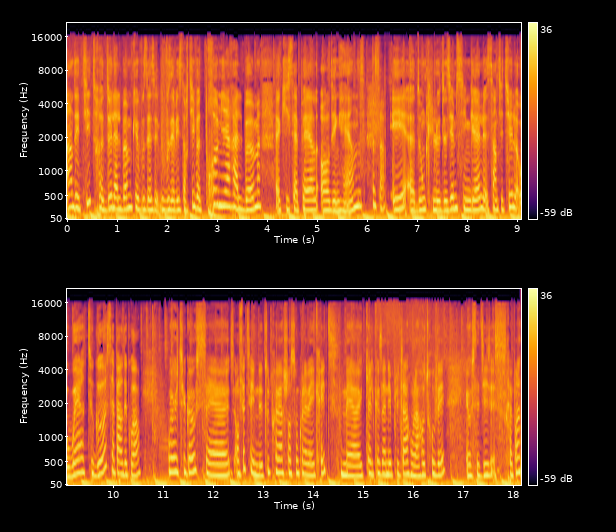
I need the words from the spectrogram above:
un des titres de l'album que vous avez, vous avez sorti, votre premier album euh, qui s'appelle Holding Hands. C'est ça. Et euh, donc le deuxième single s'intitule Where to Go. Ça parle de quoi? Where to Go, c'est euh, en fait c'est une des toutes premières chansons qu'on avait écrites, mais euh, quelques années plus tard on l'a retrouvée et on s'est dit ce serait pas,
